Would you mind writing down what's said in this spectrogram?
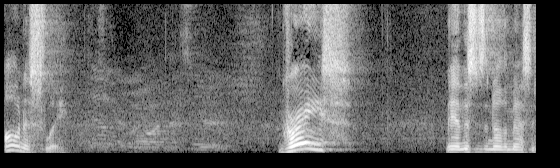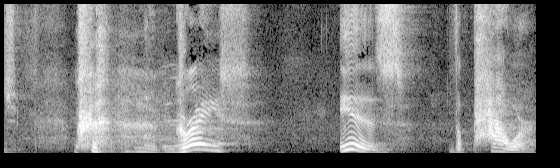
honestly. Grace, man, this is another message. Grace is the power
